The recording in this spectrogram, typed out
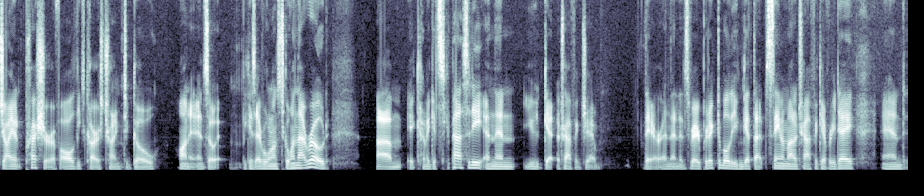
giant pressure of all these cars trying to go on it. And so, because everyone wants to go on that road, um, it kind of gets to capacity, and then you get a traffic jam there. And then it's very predictable you can get that same amount of traffic every day, and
